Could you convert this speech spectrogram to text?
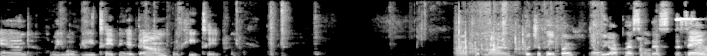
and we will be taping it down with heat tape. I'm to put my butcher paper and we are pressing this the same.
